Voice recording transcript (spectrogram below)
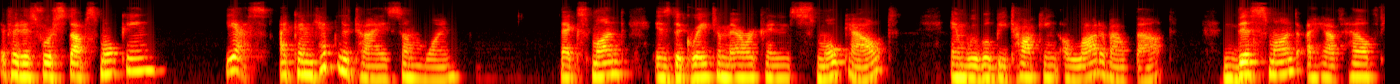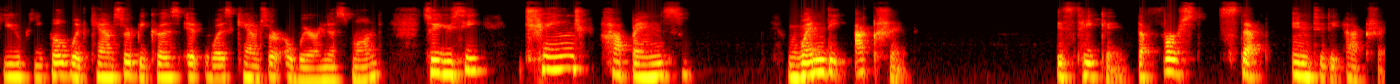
If it is for stop smoking, yes, I can hypnotize someone. Next month is the Great American Smoke Out, and we will be talking a lot about that. This month, I have helped few people with cancer because it was Cancer Awareness Month. So you see, change happens when the action is taking, the first step into the action.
